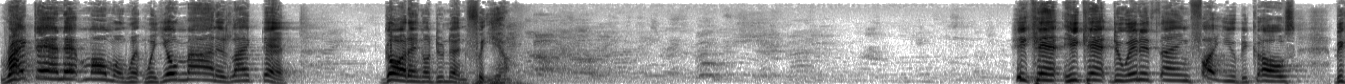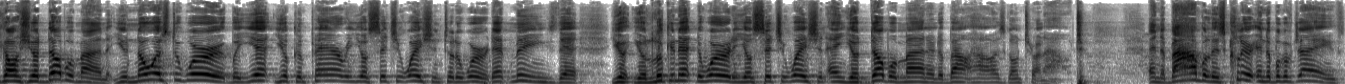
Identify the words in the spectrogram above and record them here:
right there in that moment, when, when your mind is like that, God ain't gonna do nothing for you. He can't, he can't do anything for you because, because you're double minded. You know it's the word, but yet you're comparing your situation to the word. That means that you're, you're looking at the word in your situation and you're double minded about how it's going to turn out. And the Bible is clear in the book of James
